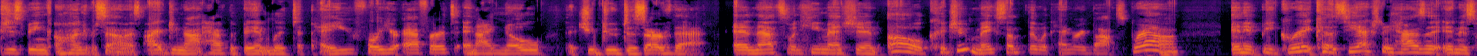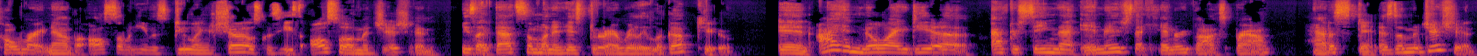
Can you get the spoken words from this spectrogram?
just being 100% honest, I do not have the bandwidth to pay you for your efforts. And I know that you do deserve that. And that's when he mentioned, Oh, could you make something with Henry Box Brown? And it'd be great because he actually has it in his home right now, but also when he was doing shows, because he's also a magician, he's like, that's someone in history I really look up to. And I had no idea after seeing that image that Henry Box Brown had a stint as a magician.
